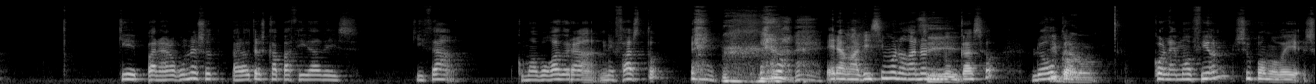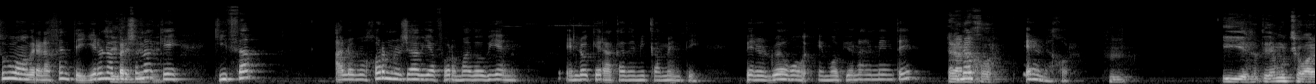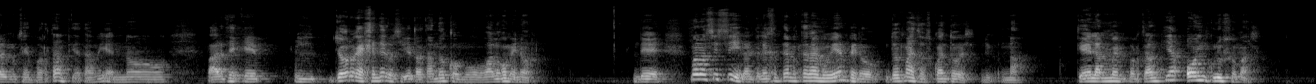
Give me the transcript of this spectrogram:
que para algunas para otras capacidades, quizá como abogado era nefasto, era, era malísimo, no ganó Sí. ningún caso. Luego pero. Con la emoción supo mover, supo mover a la gente. Y era una Sí, persona sí, sí. que quizá a lo mejor no se había formado bien en lo que era académicamente, pero luego emocionalmente Era no- mejor. Era mejor. Mm. Y eso tiene mucho valor y mucha importancia también. No parece que. Yo creo que hay gente que lo sigue tratando como algo menor. De. Bueno, sí, sí, la inteligencia emocional muy bien, pero 2 más 2, ¿cuánto es? Digo, no. Tiene la misma importancia o incluso más.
